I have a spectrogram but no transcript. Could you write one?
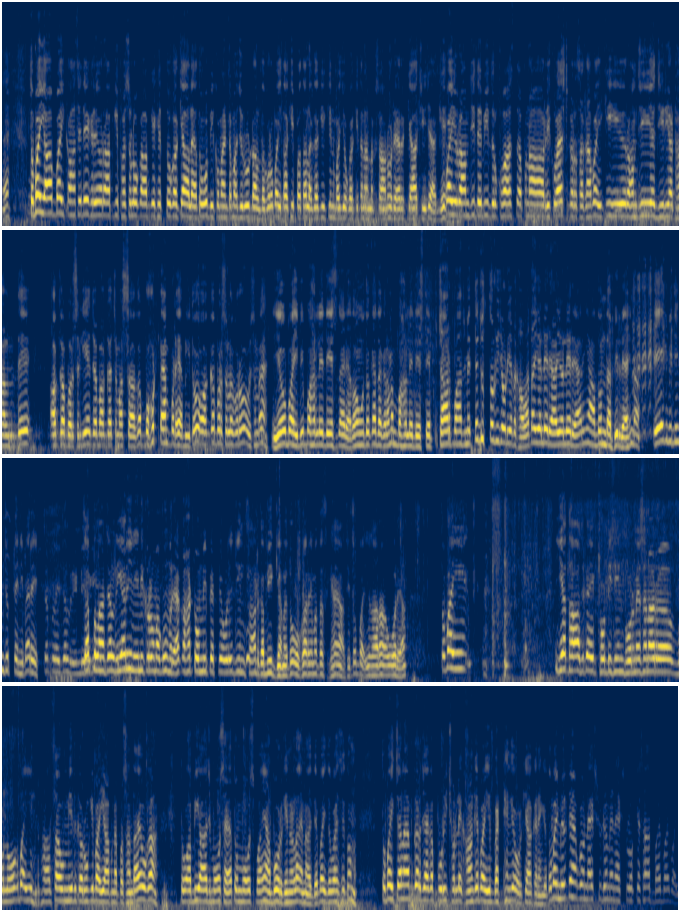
है? तो भाई, आप भाई कहाँ से देख रहे हो और आपकी फ़सलों का, आपके खेतों का क्या हाल है? तो वो भी कमेंट में ज़रूर डाल दो करो भाई, ताकि पता लगा कि किन भाइयों का कितना नुकसान हो रहा है क्या चीज़ है आगे। भाई राम जी से भी दरख्वास्त अपना रिक्वेस्ट कर सका भाई की राम जी ये जीरिया ठाल दे। आगा बरस लिए जब आगा चमस्सा आगा बहुत टाइम पड़े अभी तो आगा बरस लग रो उसमें यो भाई भी बाहरले देश का रहता हूँ तो कहता करा ना बाहरले देश से चार पाँच में ते जुत्तों की जोड़िया दिखावा था ये ले रहा ये ले रहा यहाँ धुंधा फिर रहा है ना। एक भी दिन जुत्ते नहीं पहरे। चप्पल चल रही चप्पला चल रही यार नहीं निकलो मैं घूम रहा कहा टोमी पेपे वाली जींस साठ का बीक गया मैं तो ओखा में दस गया यहाँ से तो भाई सारा हो रहा। तो भाई ये था आज का एक छोटी सी इन्फॉर्मेशन और व्लॉग भाई। ऐसा उम्मीद करूँ कि भाई आपने पसंद आया होगा। तो अभी आज मोस है तो मोस भाई यहाँ बोर के नड़ा ना दे भाई तो वैसे तुम तो भाई चलें, आप घर जाएगा पूरी छोले खा के भाई, बैठेंगे और क्या करेंगे। तो भाई मिलते हैं आपको नेक्स्ट वीडियो में नेक्स्ट व्लॉग के साथ। बाय बाय भाई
